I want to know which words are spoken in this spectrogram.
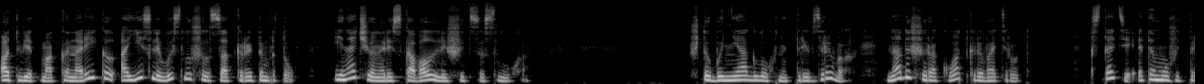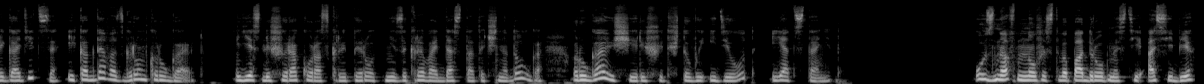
Ответ МакКонарейкл, а если выслушал с открытым ртом, иначе он рисковал лишиться слуха. Чтобы не оглохнуть при взрывах, надо широко открывать рот. Кстати, это может пригодиться и когда вас громко ругают. Если широко раскрытый рот не закрывать достаточно долго, ругающий решит, что вы идиот, и отстанет. Узнав множество подробностей о себе,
